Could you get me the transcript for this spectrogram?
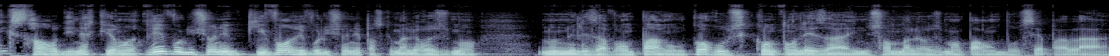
extraordinaires qui ont révolutionné ou qui vont révolutionner parce que malheureusement nous ne les avons pas encore ou quand on les a ils ne sont malheureusement pas remboursés par la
